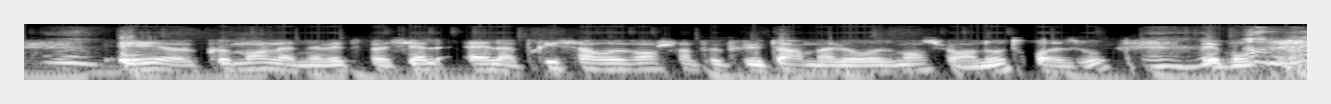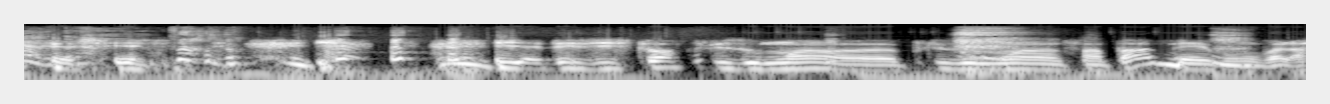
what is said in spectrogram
Et euh, comment la navette spatiale, elle, a pris sa revanche un peu plus tard, malheureusement, sur un autre oiseau. Mais bon, c'est- il y a des histoires plus ou moins, euh, plus ou moins sympas, mais bon, voilà.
